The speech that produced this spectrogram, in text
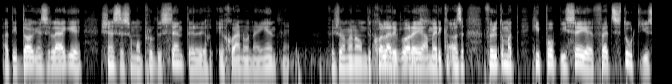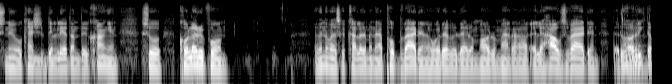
att i dagens läge känns det som om producenter är, är stjärnorna egentligen. Förstår menar? Om du Ja, kollar i verkligen. bara i Amerika, alltså, förutom att hiphop i sig är fett stort just nu och kanske Mm. den ledande genren. Så kollar du på, jag vet inte vad jag ska kalla det, men den här popvärlden eller whatever, där de har de här, eller housevärlden, där du har Ja. riktiga,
